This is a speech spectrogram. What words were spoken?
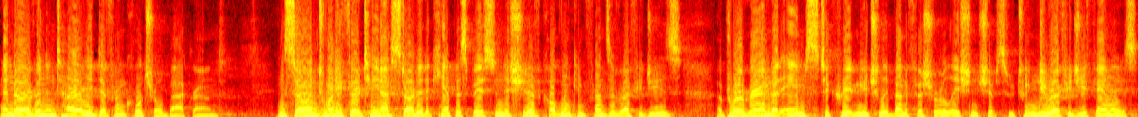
and are of an entirely different cultural background. And so in 2013, I started a campus-based initiative called Lincoln Friends of Refugees, a program that aims to create mutually beneficial relationships between new refugee families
